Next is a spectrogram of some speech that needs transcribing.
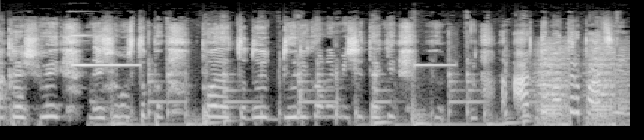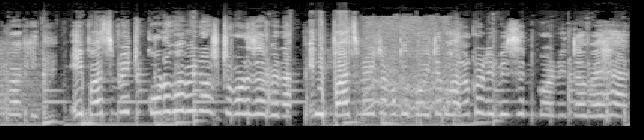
আকাশ হয়ে যে সমস্ত পদার্থ দূ- দূরীকণা মিশে থাকে, আর তো মাত্র পাঁচ মিনিট বাকি। এই পাঁচ মিনিট কোনোভাবেই নষ্ট করা যাবে না। এই পাঁচ মিনিট আমাকে বইটা ভালো করে রিভিশন করে নিতে হবে হ্যাঁ।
